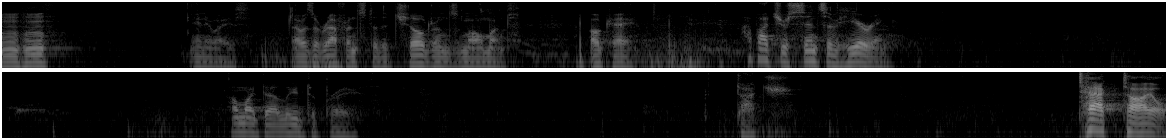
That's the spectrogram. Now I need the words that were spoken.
Mm hmm. Anyways, that was a reference to the children's moment. Okay. How about your sense of hearing? How might that lead to praise? Touch. Tactile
